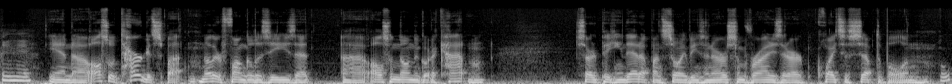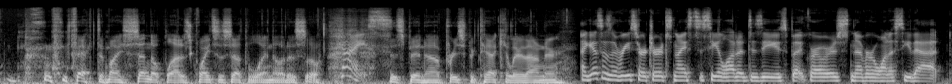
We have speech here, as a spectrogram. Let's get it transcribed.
Mm-hmm. And uh, also target spot, another fungal disease that uh, also known to go to cotton. started picking that up on soybeans, and there are some varieties that are quite susceptible. And in fact, my sentinel plot is quite susceptible. I noticed. So Nice. it's been uh, pretty spectacular down there. I guess as a researcher, it's nice to see a lot of disease, but growers never want to see that.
